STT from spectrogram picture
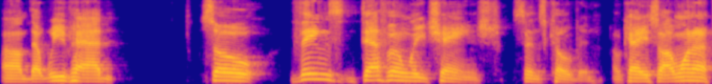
um, that we've had. So things definitely changed since COVID. Okay. So I want to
